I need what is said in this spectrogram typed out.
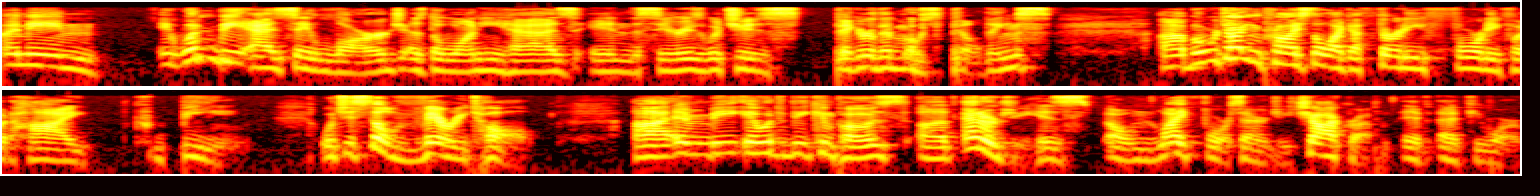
I mean, it wouldn't be as say large as the one he has in the series, which is bigger than most buildings. Uh, but we're talking probably still like a 30, 40 foot high being, which is still very tall. Uh, and be, it would be composed of energy, his own life force energy, chakra, if, if you were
